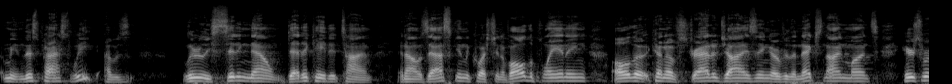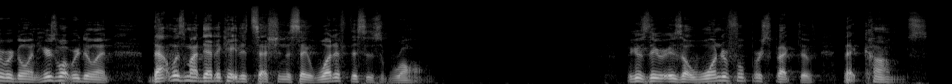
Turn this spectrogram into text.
I mean, this past week, I was literally sitting down, dedicated time, and I was asking the question of all the planning, all the kind of strategizing over the next nine months. Here's where we're going, here's what we're doing. That was my dedicated session to say, what if this is wrong? Because there is a wonderful perspective that comes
